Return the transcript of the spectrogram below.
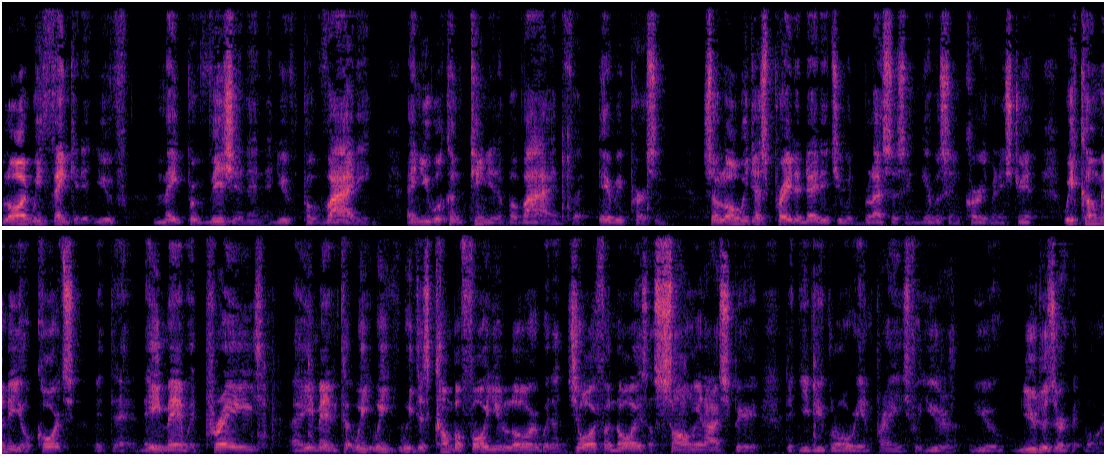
Lord, we thank you that you've made provision and, and you've providing and you will continue to provide for every person. So Lord, we just pray today that you would bless us and give us encouragement and strength. We come into your courts with uh, amen, with praise. Amen. We, we, we just come before you, Lord, with a joyful noise, a song in our spirit to give you glory and praise for you. You, you deserve it, Lord.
